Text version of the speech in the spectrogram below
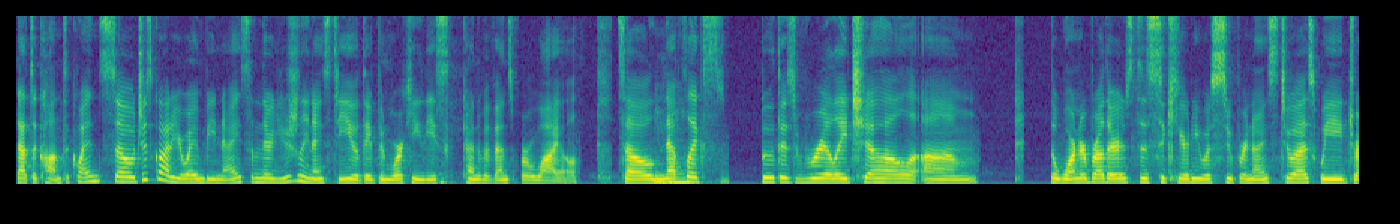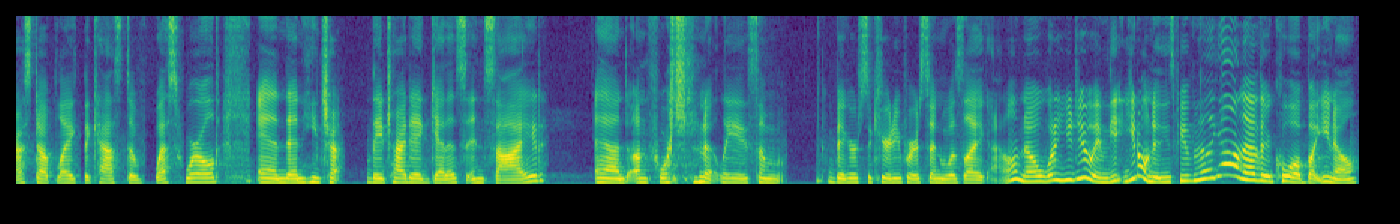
that's a consequence. So just go out of your way and be nice. And they're usually nice to you. They've been working these kind of events for a while. So Netflix booth is really chill. Um, the Warner Brothers, the security was super nice to us. We dressed up like the cast of Westworld, and then he tr- they tried to get us inside, and unfortunately, some bigger security person was like, "I don't know, what are you doing? You, don't know these people." And they're like, "Oh, no, they're cool, but you know,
